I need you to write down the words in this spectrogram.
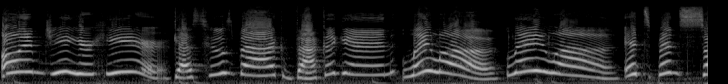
OMG, you're here! Guess who's back? Back again! Layla! Layla! It's been so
